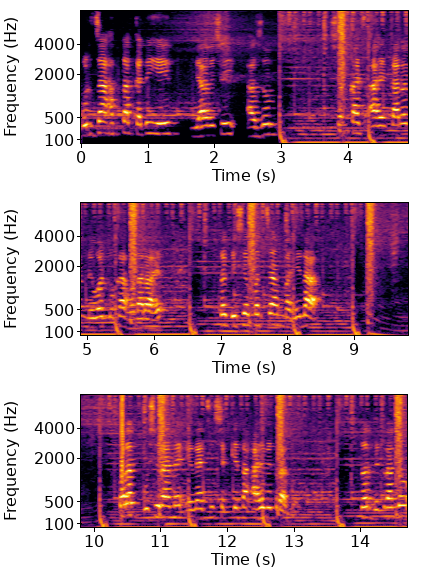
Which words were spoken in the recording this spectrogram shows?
पुढचा हप्ता कधी येईल याविषयी अजून शंकाच आहे कारण निवडणुका होणार आहेत. तर डिसेंबरचा महिना परत उशिराने येण्याची शक्यता आहे मित्रांनो. तर मित्रांनो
